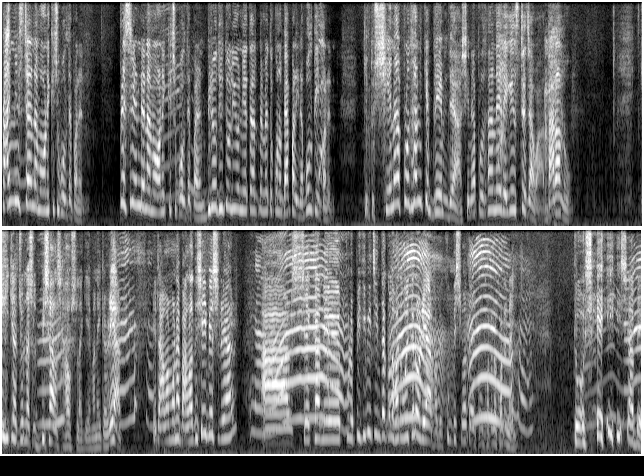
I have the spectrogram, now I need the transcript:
প্রাইম মিনিস্টার নামে অনেক কিছু বলতে পারেন। প্রেসিডেন্টের নামে অনেক কিছু বলতে পারেন, বিরোধী দলীয় নেতার নামে তো কোনো ব্যাপারই না, বলতেই পারেন। কিন্তু সেনা প্রধানকে ব্লেম দেয়া সেনা প্রধানের এগেনস্টে যাওয়া, দাঁড়ানো, এইটার জন্য আসলে বিশাল সাহস লাগে মানে এটা রেয়ার এটা আমার মনে হয় বাংলাদেশেই বেশ রেয়ার আর সেখানে পুরো পৃথিবী চিন্তা করলে হয়তো ওইখানেও রেয়ার হবে, খুব বেশি হয়তো এরকম ঘটনা ঘটে নাই। তো সেই হিসাবে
